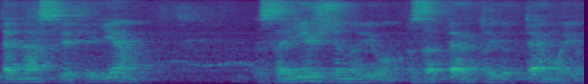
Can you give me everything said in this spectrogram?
для нас Віфлієм заїждженою, затертою темою.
